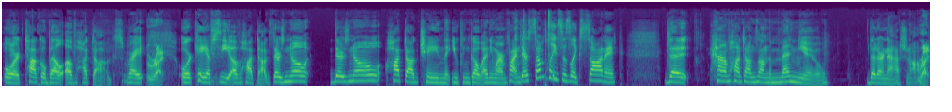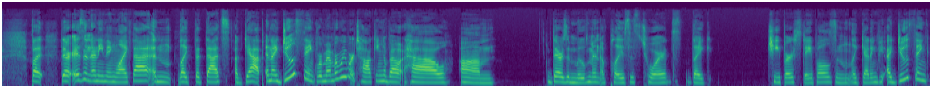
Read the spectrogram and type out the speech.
or Taco Bell of hot dogs, right? Right. Or KFC of hot dogs. There's no there's no hot dog chain that you can go anywhere and find. There's some places like Sonic that have hot dogs on the menu that are national. Right. But there isn't anything like that and like that that's a gap. And I do think remember we were talking about how um there's a movement of places towards like cheaper staples and like getting pe- I do think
